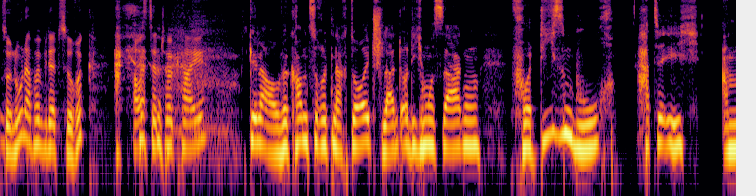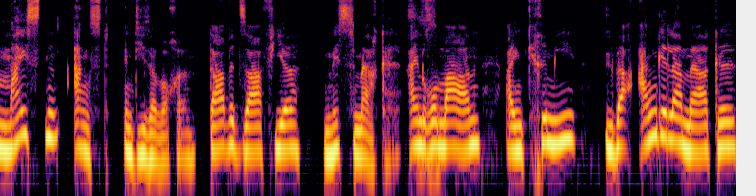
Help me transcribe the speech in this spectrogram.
So, nun aber wieder zurück aus der Türkei. Genau, wir kommen zurück nach Deutschland und ich muss sagen, vor diesem Buch hatte ich am meisten Angst in dieser Woche. David Safir, Miss Merkel. Ein Roman, ein Krimi über Angela Merkel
